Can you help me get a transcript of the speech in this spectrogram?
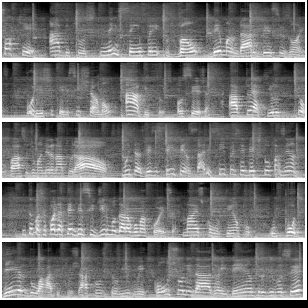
Só que hábitos nem sempre vão demandar decisões. Por isso que eles se chamam hábitos. Ou seja, hábito é aquilo que eu faço de maneira natural, muitas vezes sem pensar e sem perceber que estou fazendo. Então você pode até decidir mudar alguma coisa, mas com o tempo, o poder do hábito já construído e consolidado aí dentro de você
